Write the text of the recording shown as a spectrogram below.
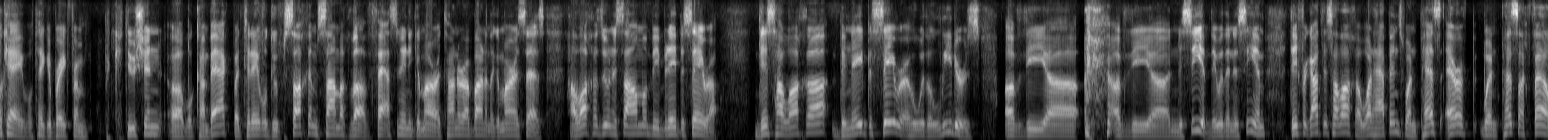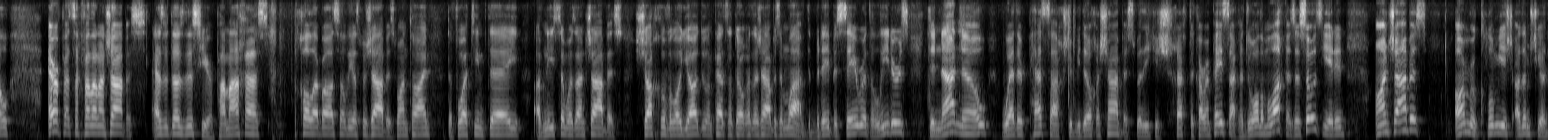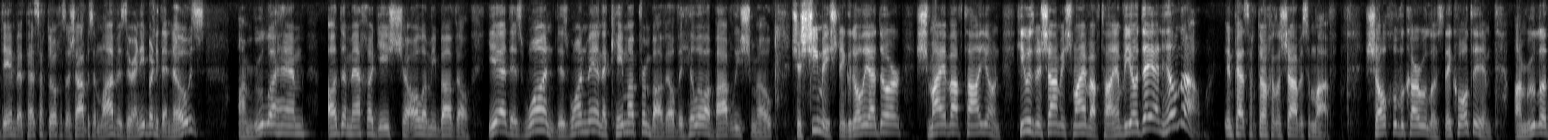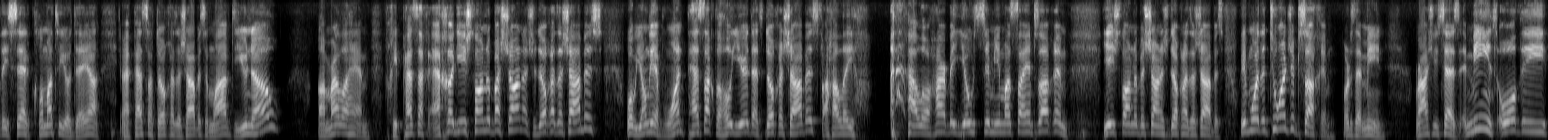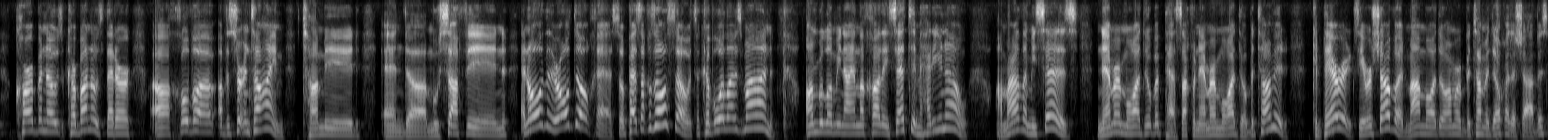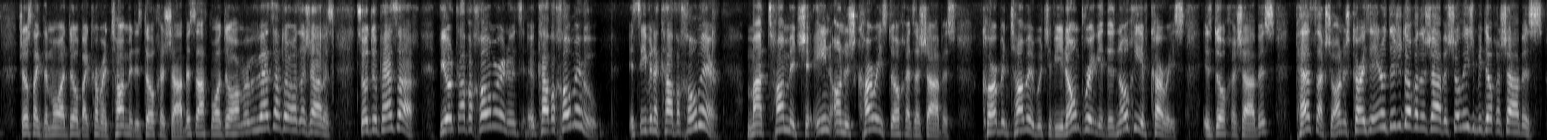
Okay, we'll take a break from Kedushin. Uh, we'll come back, but today we'll do Psachim Samach Vav. Fascinating Gemara. Tana Rabban, and the Gemara says, Halacha Zun Isalma B'Bnei Beseira. This halacha, Bnei Beseira, who were the leaders of the uh, of the uh, Nisim, they were the Nisim. They forgot this halacha. What happens when Pes Erev, when Pesach fell? Erev Pesach fell out on Shabbos, as it does this year. Pamachas Chol Arba Salias b'Shabbos. One time, the 14th day of Nisan was on Shabbos. Shachu v'lo yadu and Pesach dochas Shabbos and lav. The Bnei Beseira, the leaders, did not know whether Pesach should be dochas Shabbos, whether you could shech the Karban Pesach and do all the malachas associated on Shabbos. Amru klum yesh adam shiyodeim Pesach dochas Shabbos and lav. Is there anybody that knows? Amrulahem Adam Echad Yesh Sha'olam Bavel. Yeah, there's one. There's one man that came up from Bavel, the Hillel HaBavli Shmo, Sheshimesh Negdoli Ador, Shmai Talion. He was Mishamish Shmai Talion, V'yodei, and he'll know. In Pesach Tochas Shabbos Lav. Shalchu v'karulos. They called to him. Amrula, they said, Klomata Yodea, in Pesach Tochas Shabbos Lav, do you know? Amar lahem, Pesach echad yesh lanu bashana, shedochas Shabbos? Well, we only have one Pesach the whole year, that's Dochas Shabbos? V'halei Halo harbe yosim yimasayim psachim. Yesh lanu b'shanish dochnas Shabbos. We have more than 200 psachim. What does that mean? Rashi says it means all the carbonos, carbonos that are uh, chova of a certain time, tamid and uh, musafin, and all they're all doche. So Pesach is also it's a kavua lemzman. Amrulo minayin lacha. They said to him, "How do you know?" Amar Lam, he says, Nemer moado b'Pesach v'nemer moado b'Tamid. Compare it, gezeira shava. Ma moado Amar b'Tamid docha the Shabbos. Just like the moado by covering Tamid is docha Shabbos, af moado Amar b'Pesach docha Shabbos. So do Pesach. V'yor kavachomer, and it's uh, kavachomer It's even a kavachomer. Ma tamid she'ein onish kares docha Shabbos. Carbon tamid, which if you don't bring it, there's no chi of kares, is docha Shabbos. Pesach she'onish kares ain't no digit docha Shabbos. Surely should be docha Shabbos.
